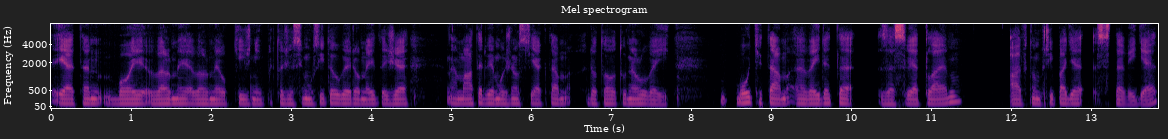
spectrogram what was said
je ten boj velmi, velmi obtížný, protože si musíte uvědomit, že máte dvě možnosti, jak tam do toho tunelu vejít buď tam eh, vejdete se světlem, ale v tom případě jste vidět,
